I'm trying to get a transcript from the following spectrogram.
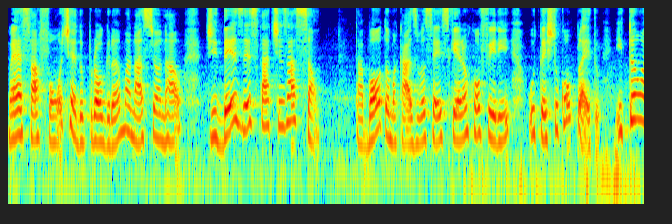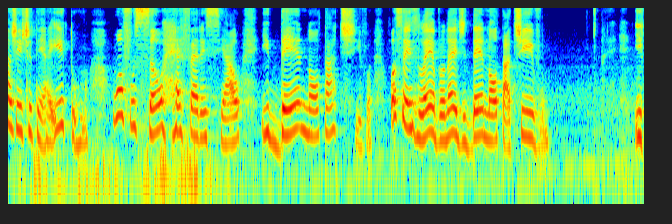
Essa fonte é do Programa Nacional de Desestatização. Tá bom, turma? Caso vocês queiram conferir o texto completo. Então, a gente tem aí, turma, uma função referencial e denotativa. Vocês lembram, né, de denotativo? E,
